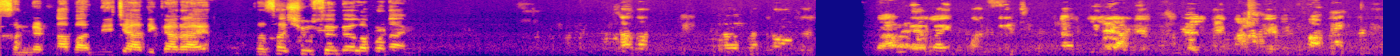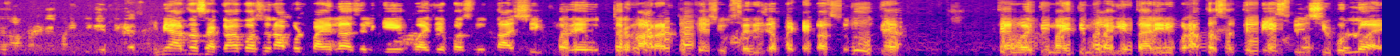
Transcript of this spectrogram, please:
संघटना बांधणीचे अधिकार आहेत. तसा शिवसेनेला पण आहे? मी आता सकाळपासून आपण पाहिलं असेल की एक वाजेपासून नाशिकमध्ये उत्तर महाराष्ट्राच्या शिवसेनेच्या बैठका सुरू होत्या. त्यामुळे ती माहिती मला घेता आली नाही. पण आता सध्या मी एसपीशी बोललो आहे.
